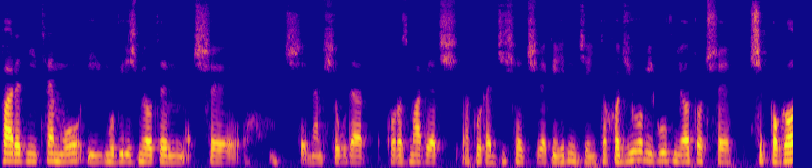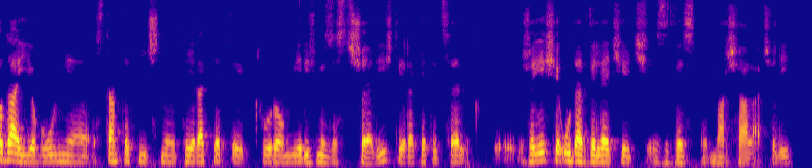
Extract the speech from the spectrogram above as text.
parę dni temu i mówiliśmy o tym, czy, czy nam się uda porozmawiać akurat dzisiaj, czy jakiś inny dzień, to chodziło mi głównie o to, czy, czy pogoda i ogólnie stan techniczny tej rakiety, którą mieliśmy zestrzelić, tej rakiety cel, że jej się uda wylecieć z wysp Marszala, czyli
